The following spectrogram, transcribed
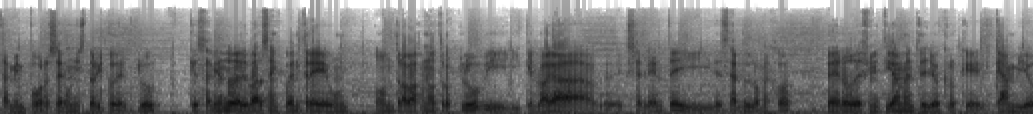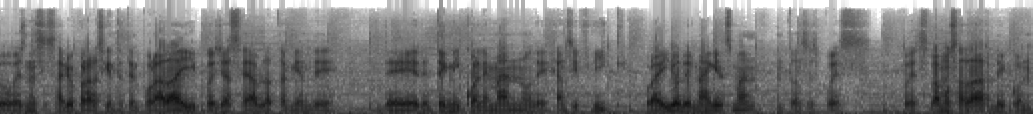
también por ser un histórico del club, que saliendo del Barça encuentre un un trabajo en otro club y, que lo haga excelente y, desearle lo mejor. Pero definitivamente yo creo que el cambio es necesario para la siguiente temporada y pues ya se habla también de, del técnico alemán, ¿no? De Hansi Flick, por ahí, o de Nagelsmann. Entonces pues, pues vamos a darle con,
